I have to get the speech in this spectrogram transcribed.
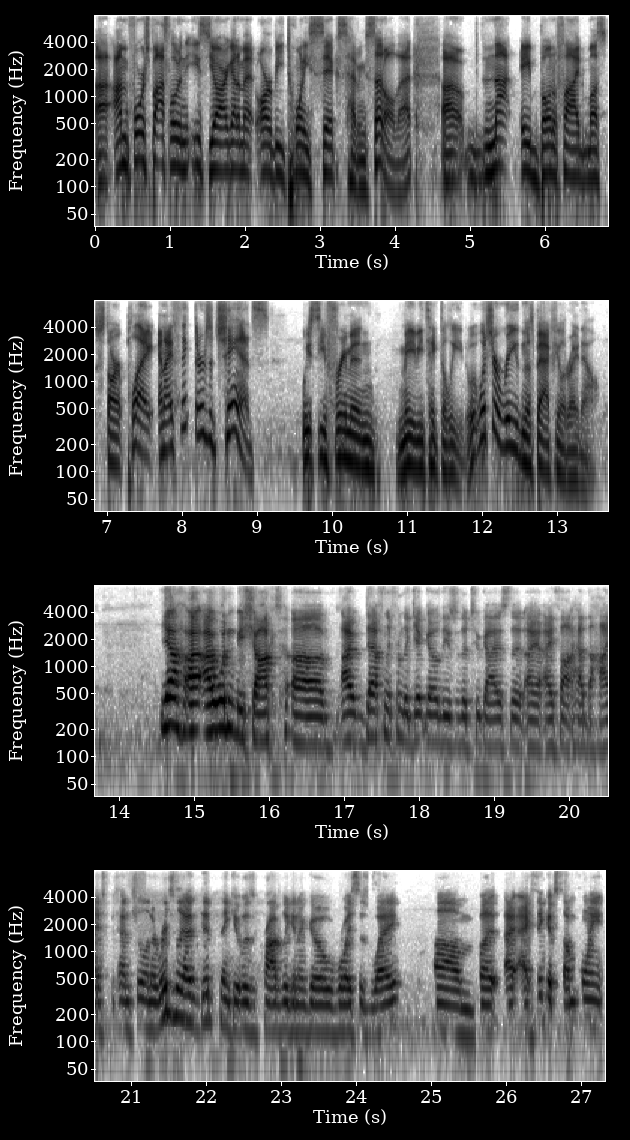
Uh, I'm four spots lower in the ECR. I got him at RB 26. Having said all that, uh, not a bona fide must start play. And I think there's a chance we see Freeman maybe take the lead. What's your read in this backfield right now? Yeah, I, I wouldn't be shocked. Uh, I definitely from the get go, these are the two guys that I, I, thought had the highest potential. And originally, I did think it was probably going to go Royce's way. Um, but I, I, think at some point,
